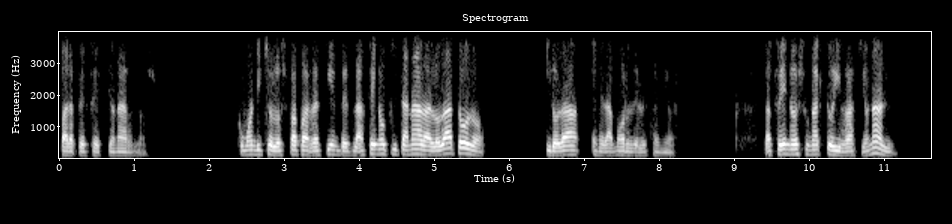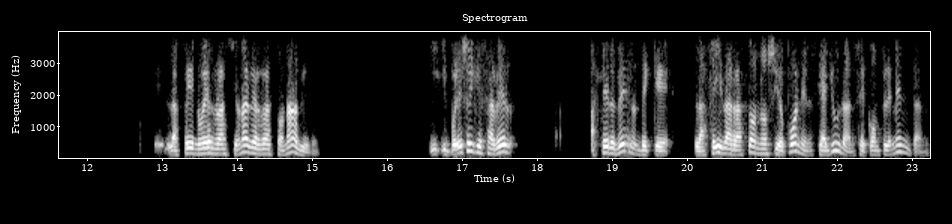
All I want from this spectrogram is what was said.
para perfeccionarnos. Como han dicho los papas recientes, la fe no quita nada, lo da todo y lo da en el amor del Señor. La fe no es un acto irracional. La fe no es racional, es razonable. Y, por eso hay que saber hacer ver de que la fe y la razón no se oponen, se ayudan, se complementan.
